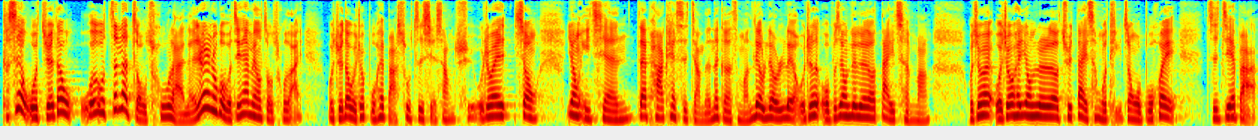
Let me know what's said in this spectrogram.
可是我觉得我我真的走出来了，因为如果我今天没有走出来，我觉得我就不会把数字写上去，我就会用用以前在 Podcast 讲的那个什么六六六，我就是我不是用六六六代称吗？我就会我就会用六六六去代称我体重，我不会直接把。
